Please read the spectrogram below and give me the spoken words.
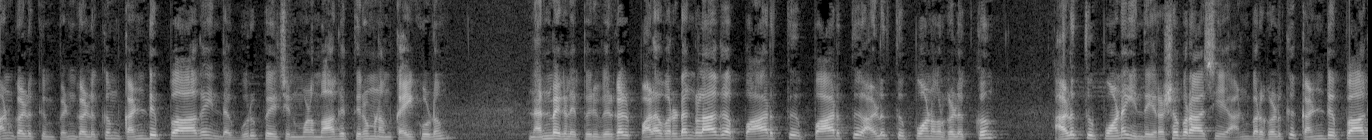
ஆண்களுக்கும் பெண்களுக்கும் கண்டிப்பாக இந்த குரு பயிற்சியின் மூலமாக திருமணம் கைகூடும். நன்மைகளை பெறுவீர்கள். பல வருடங்களாக பார்த்து பார்த்து அழுத்து போனவர்களுக்கும் அழுத்து போன இந்த ரிஷபராசி அன்பர்களுக்கு கண்டிப்பாக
